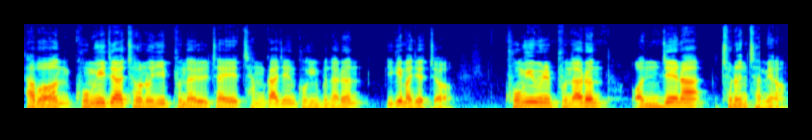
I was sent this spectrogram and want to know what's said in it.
4번 공유자 전원이 분할자에 참가된 공유 분할은 이게 맞았죠. 공유물 분할은 언제나 전원 참여.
